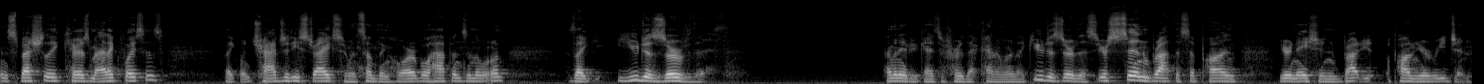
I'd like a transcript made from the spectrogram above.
especially charismatic voices, like when tragedy strikes or when something horrible happens in the world, it's like, you deserve this. How many of you guys have heard that kind of word? Like, you deserve this. Your sin brought this upon your nation, brought it upon your region.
